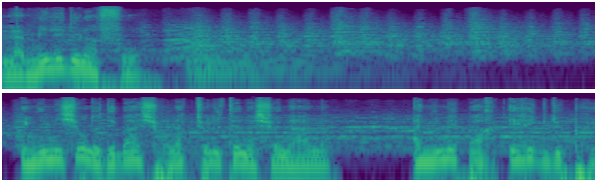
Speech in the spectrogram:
La mêlée de l'info. Une émission de débat sur l'actualité nationale, animée par Éric Dupri.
